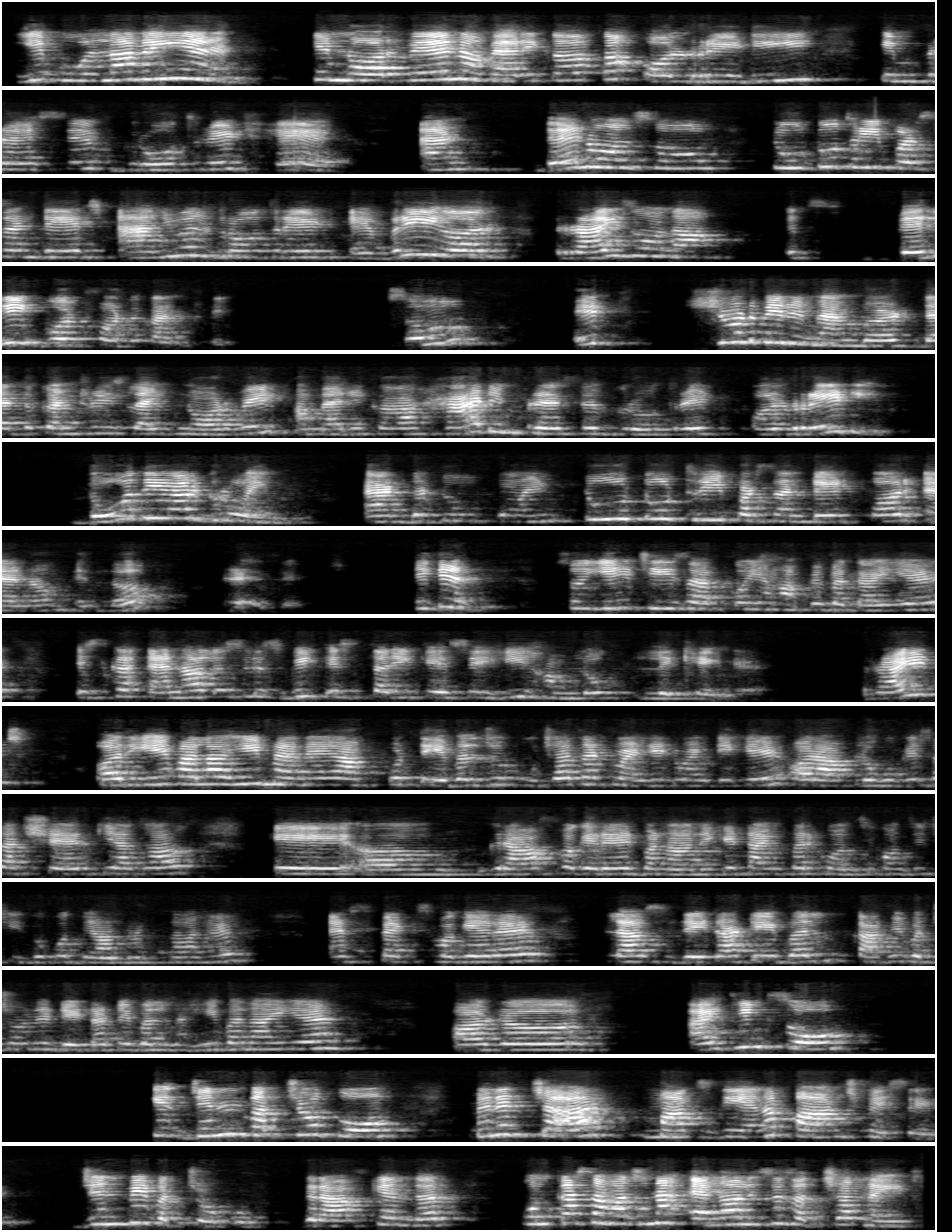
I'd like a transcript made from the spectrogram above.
ये भूलना नहीं है। कि नॉर्वे एंड अमेरिका का ऑलरेडी इम्प्रेसिव ग्रोथ रेट है and then also two to three percentage annual growth rate every year rise होना it's very good for the country so it should be remembered that the countries like Norway, America had impressive growth rate already, though they are growing at the 2.2 to 3 percentage per annum in the present. ठीक है so so, ये चीज़ आपको यहाँ पे बताई है। इसका analysis भी इस तरीके से ही हम लोग लिखेंगे। Right right? और ये वाला ही मैंने आपको टेबल जो पूछा था 2020 के और आप लोगों के साथ शेयर किया था कि ग्राफ वगैरह बनाने के टाइम पर कौन सी कौन सी चीज़ों को ध्यान रखना है एस्पेक्ट्स वगैरह प्लस डेटा टेबल काफ़ी बच्चों ने डेटा टेबल नहीं बनाई है। और आई थिंक सो कि जिन बच्चों को मैंने चार मार्क्स दिए ना पाँच में से, जिन भी बच्चों को ग्राफ के अंदर, उनका समझना एनालिसिस अच्छा नहीं था।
